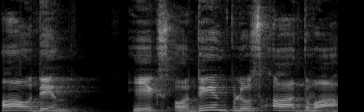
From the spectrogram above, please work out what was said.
А1 х1 плюс А2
